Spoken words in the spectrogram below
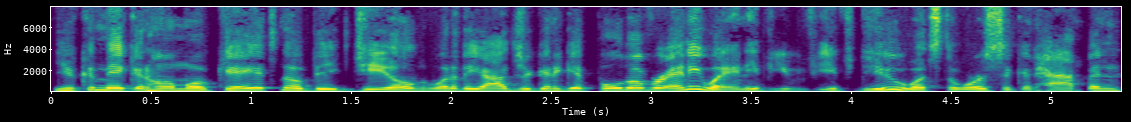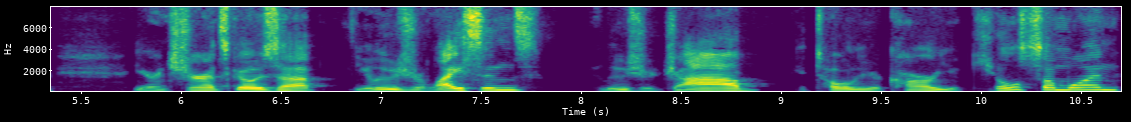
you can make it home okay. It's no big deal. What are the odds you're going to get pulled over anyway? And if you if you do, what's the worst that could happen? Your insurance goes up, you lose your license, you lose your job, you total your car, you kill someone.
